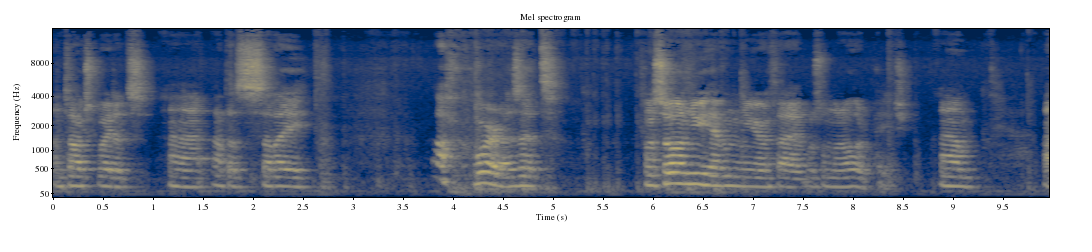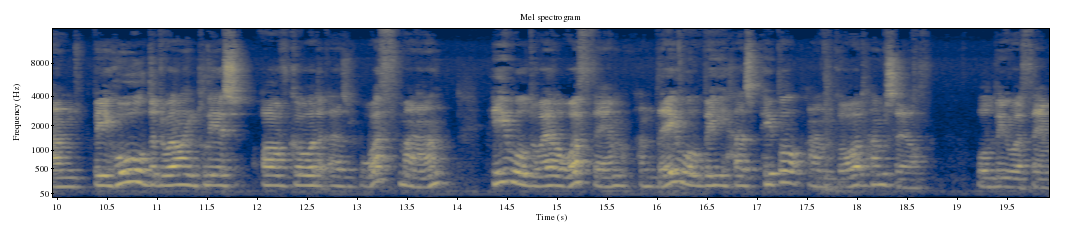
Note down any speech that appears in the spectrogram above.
and talks about it uh, at the city. Oh, where is it? I saw a new heaven and new earth. I was on another page. Um, and behold, the dwelling place of God is with man. He will dwell with them, and they will be his people, and God Himself will be with them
